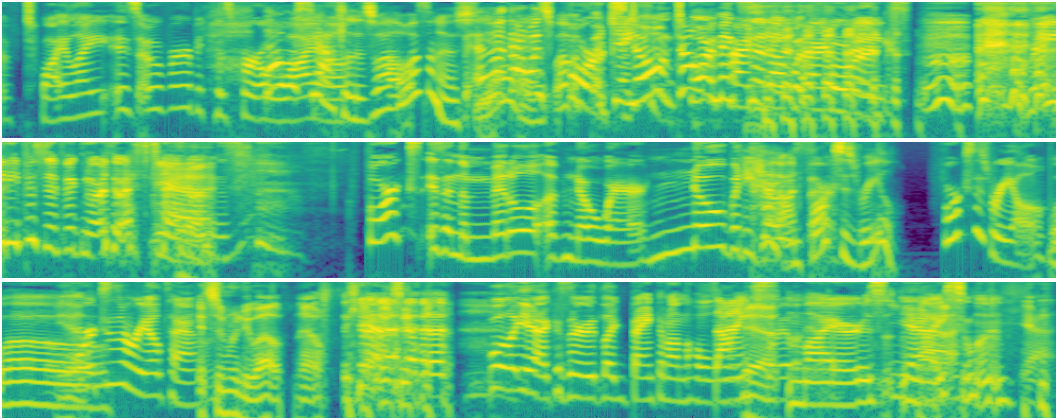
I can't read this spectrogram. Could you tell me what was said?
of Twilight is over because for a That while was Seattle as well, wasn't it? Uh, that was Well, Forks. adjacent- Don't- don't Fork- mix it up with pardon. Forks. Rainy Pacific Northwest Yeah. towns. Forks is in the middle of nowhere. Nobody Hang goes on, there. Forks is real. Forks is real. Whoa. Yeah. Forks is a real town. It's doing really well now. Yeah. well, yeah, because they're like banking on the whole. Thanks, Yeah. Myers. Yeah. Nice one. yeah.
